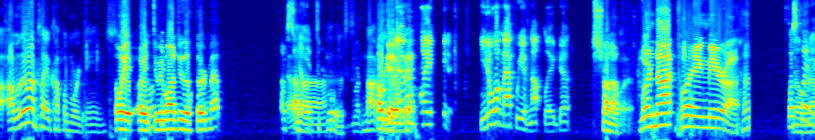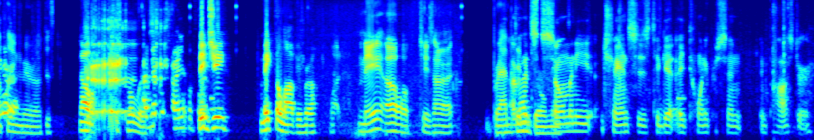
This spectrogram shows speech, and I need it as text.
I'm only gonna play a couple more games. Oh wait, wait. Do we want to do the third map? I'm Uh, yeah, let's do Polus. Not Okay, We really. okay. haven't played. You know what map we have not played yet? Shut up. We're not playing Mira. Huh? Let's no, play we're not Mira. playing Mira. Just No, pull I've never tried it before. Big G, make the lobby, bro. What? Me? Oh, jeez. All right. Brad I've had so man. many chances to get a 20% imposter.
